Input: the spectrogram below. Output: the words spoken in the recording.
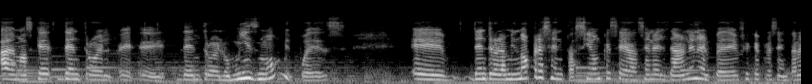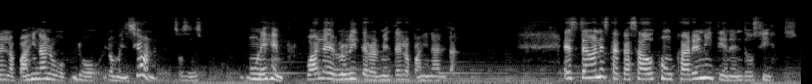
Además que dentro, del, eh, eh, dentro de lo mismo, puedes eh, dentro de la misma presentación que se hace en el DAN, en el PDF que presentan en la página, lo, lo, lo menciona. Entonces, un ejemplo, voy a leerlo literalmente de la página del DAN. Esteban está casado con Karen y tienen dos hijos,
